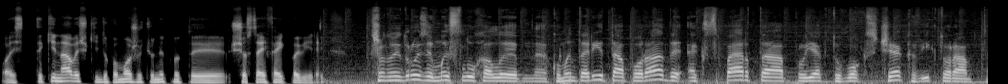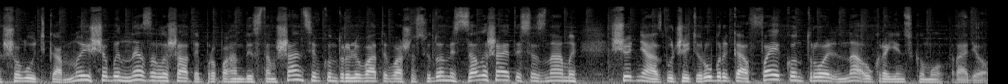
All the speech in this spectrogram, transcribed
Ось такі навички допоможуть уникнути, що цей фейк повірять. Шановні друзі, ми слухали е, коментарі та поради експерта проєкту VoxCheck Віктора Шолудька. Ну і щоб не залишати пропагандистам шансів контролювати вашу свідомість, залишайтеся з нами щодня. Звучить рубрика Фейк контроль на українському радіо.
